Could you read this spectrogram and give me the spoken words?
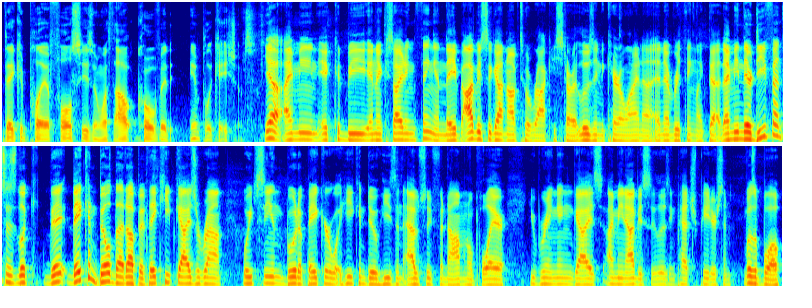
they could play a full season without COVID implications. Yeah, I mean, it could be an exciting thing, and they've obviously gotten off to a rocky start, losing to Carolina and everything like that. I mean, their defenses look they they can build that up if they keep guys around. We've seen Budda Baker what he can do. He's an absolutely phenomenal player. You bring in guys. I mean, obviously losing Patrick Peterson was a blow,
